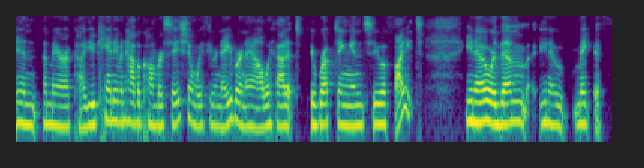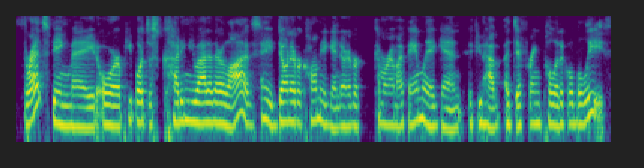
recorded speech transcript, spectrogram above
in America. You can't even have a conversation with your neighbor now without it erupting into a fight, you know, or them, you know, make threats being made, or people just cutting you out of their lives. Hey, don't ever call me again. Don't ever come around my family again if you have a differing political belief.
